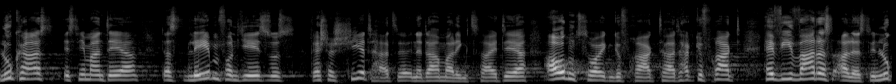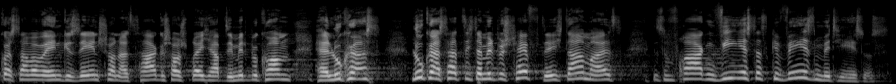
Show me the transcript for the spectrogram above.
Lukas ist jemand, der das Leben von Jesus recherchiert hatte in der damaligen Zeit, der Augenzeugen gefragt hat, hat gefragt, hey, wie war das alles? Den Lukas haben wir vorhin gesehen, schon als Tagesschausprecher, habt ihr mitbekommen? Herr Lukas, Lukas hat sich damit beschäftigt, damals zu fragen, wie ist das gewesen mit Jesus?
